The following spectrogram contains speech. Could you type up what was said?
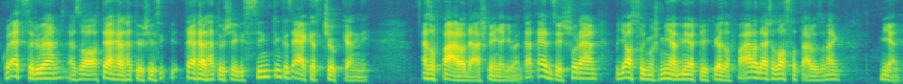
akkor egyszerűen ez a terhelhetőségi, terhelhetőségi szintünk ez elkezd csökkenni. Ez a fáradás lényegében. Tehát edzés során ugye az, hogy most milyen mértékű ez a fáradás, az azt határozza meg, milyen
